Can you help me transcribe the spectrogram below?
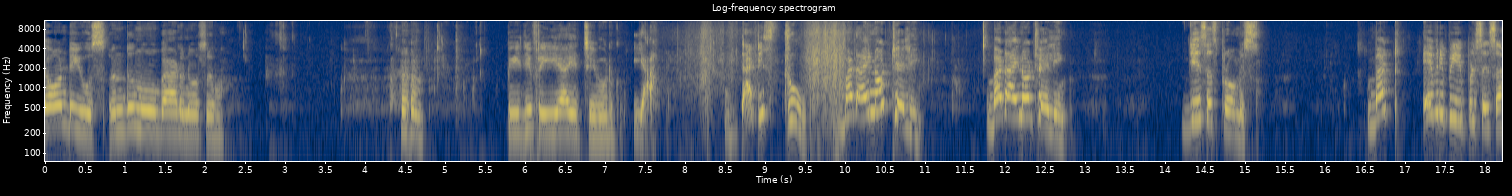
ഡോണ്ട് യൂസ് എന്തൊന്നു bad news P G free ആയി എച്ച് ഐ വി കൊടുക്കും. Yeah that is true but I not telling but I not telling Jesus promise but every peoples is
